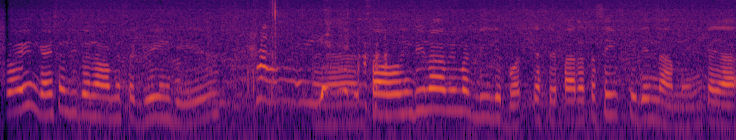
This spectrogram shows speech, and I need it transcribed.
So, ayun guys, nandito na kami sa Green Hills. Hi! Ayan. so, hindi na kami maglilibot kasi para sa safety din namin. Kaya,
